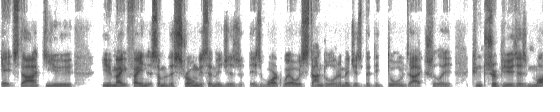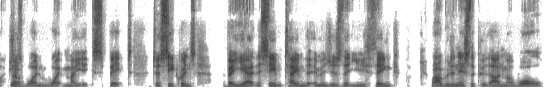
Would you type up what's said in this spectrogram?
It's that you you might find that some of the strongest images is work well as standalone images, but they don't actually contribute as much no. as one might expect to a sequence. But yeah, at the same time, the images that you think well, I wouldn't necessarily put that on my wall,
